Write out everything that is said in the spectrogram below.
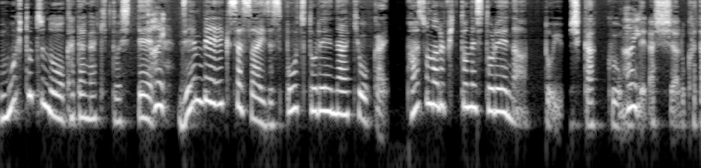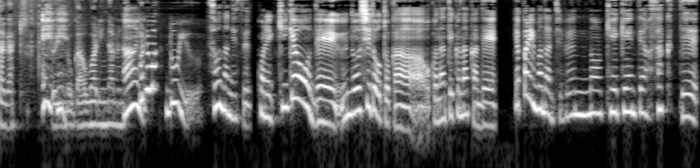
もう一つの肩書きとして、はい、全米エクササイズスポーツトレーナー協会パーソナルフィットネストレーナーという資格を持ってらっしゃる肩書きというのが終わりになるんです、はい。これはどういう？そうなんです。これ企業で運動指導とか行っていく中で、やっぱりまだ自分の経験って浅くて、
